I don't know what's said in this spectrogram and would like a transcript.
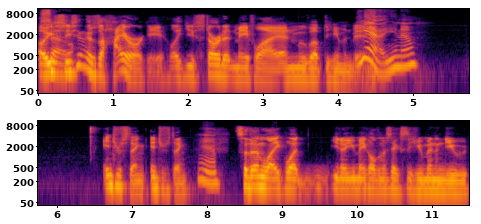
Oh, you, So- so you think there's a hierarchy? Like you start at Mayfly and move up to human being. Yeah, you know? Interesting. Interesting. Yeah. So then, like, what you know, you make all the mistakes as a human, and you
